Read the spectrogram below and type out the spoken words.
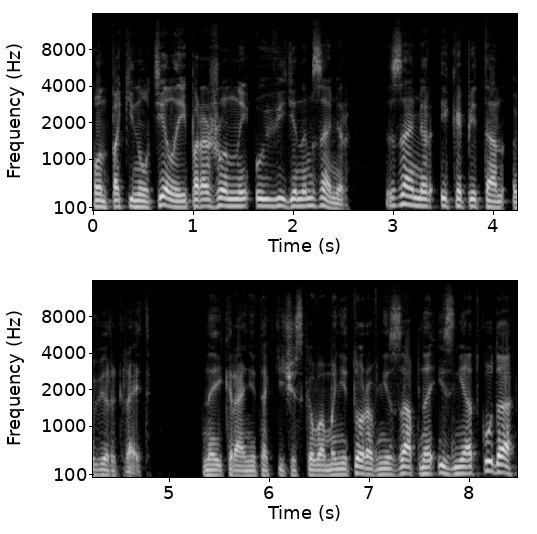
Он покинул тело и, пораженный увиденным, замер. Замер и капитан Оверкрайт. На экране тактического монитора внезапно из ниоткуда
